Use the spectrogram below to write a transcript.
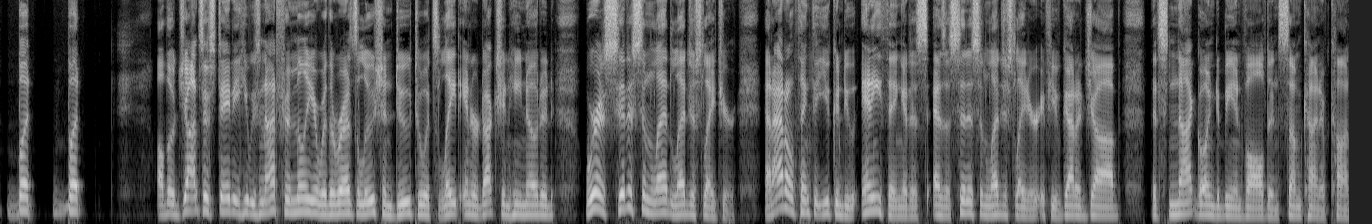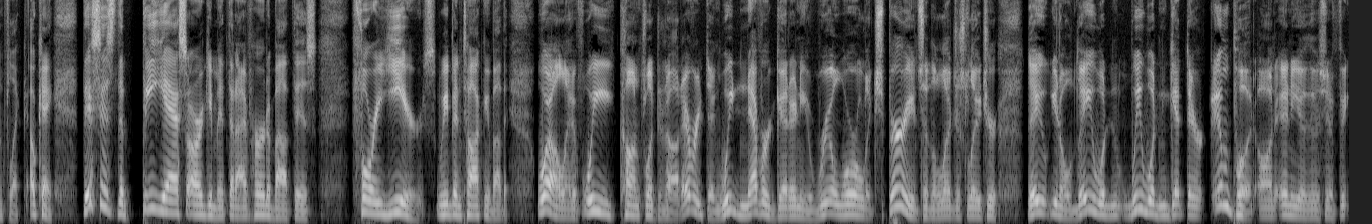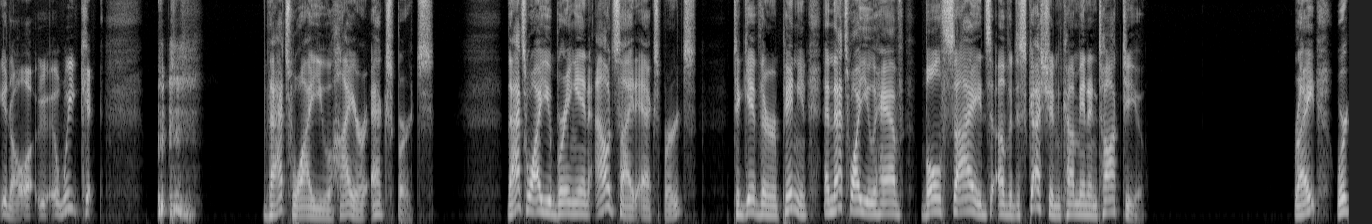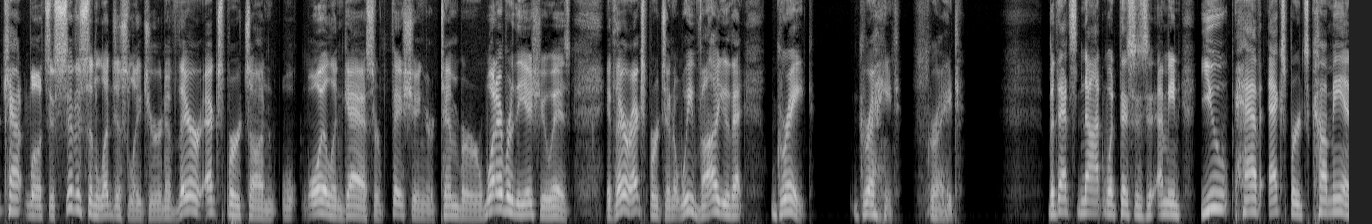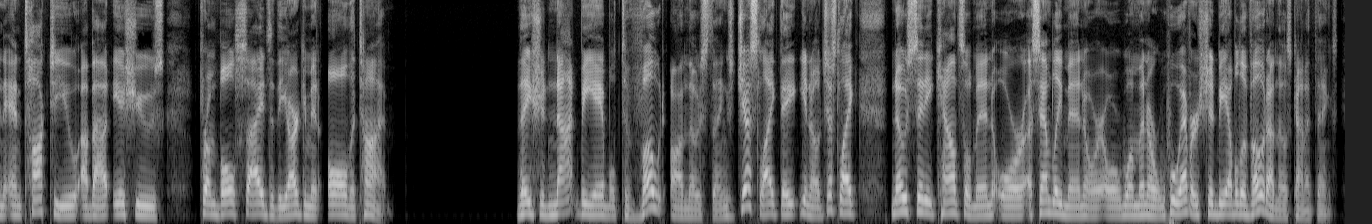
But, but Although Johnson stated he was not familiar with the resolution due to its late introduction, he noted, We're a citizen led legislature, and I don't think that you can do anything as, as a citizen legislator if you've got a job that's not going to be involved in some kind of conflict. Okay, this is the BS argument that I've heard about this for years. We've been talking about it. Well, if we conflicted on everything, we'd never get any real world experience in the legislature. They, you know, they wouldn't, we wouldn't get their input on any of this. If, you know, uh, we can. That's why you hire experts. That's why you bring in outside experts to give their opinion. And that's why you have both sides of a discussion come in and talk to you right? We're count well, it's a citizen legislature, and if they're experts on oil and gas or fishing or timber or whatever the issue is, if they're experts in it, we value that. Great, great, great. But that's not what this is. I mean, you have experts come in and talk to you about issues from both sides of the argument all the time. They should not be able to vote on those things, just like they, you know, just like no city councilman or assemblyman or, or woman or whoever should be able to vote on those kind of things.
